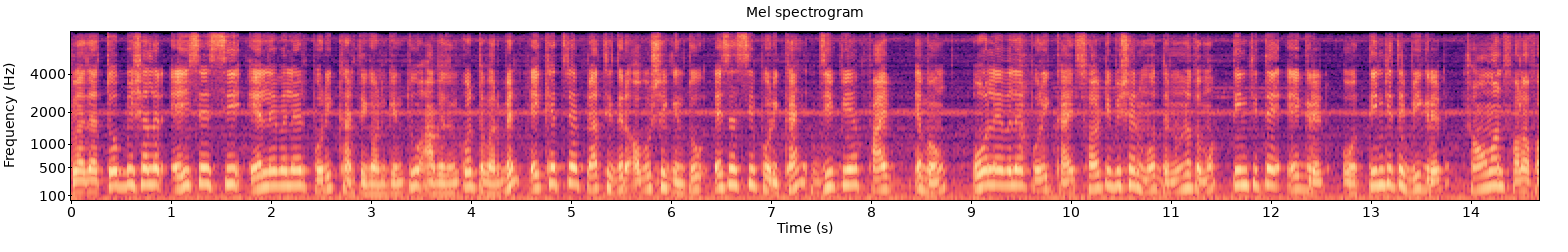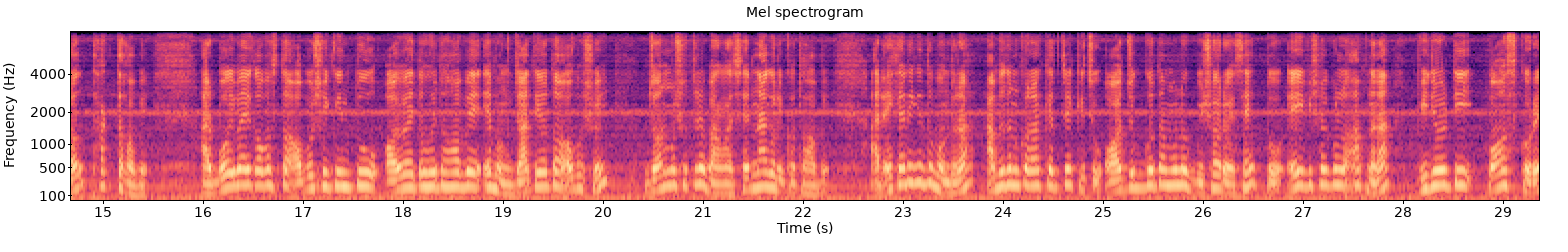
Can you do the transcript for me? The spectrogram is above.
দু হাজার চব্বিশ সালের এইচএসসি এ লেভেলের পরীক্ষার্থীগণ কিন্তু আবেদন করতে পারবেন। এক্ষেত্রে প্রার্থীদের অবশ্যই কিন্তু এসএসসি পরীক্ষায় জিপিএ ফাইভ এবং ও লেভেলের পরীক্ষায় ছয়টি বিষয়ের মধ্যে ন্যূনতম তিনটিতে এ গ্রেড ও তিনটিতে বি গ্রেড সমমান ফলাফল থাকতে হবে। আর বৈবাহিক অবস্থা অবশ্যই কিন্তু অবিবাহিত হতে হবে এবং জাতীয়তা অবশ্যই জন্মসূত্রে বাংলাদেশের নাগরিক হতে হবে। আর এখানে কিন্তু বন্ধুরা, আবেদন করার ক্ষেত্রে কিছু অযোগ্যতামূলক বিষয় রয়েছে, তো এই বিষয়গুলো আপনারা ভিডিওটি পজ করে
